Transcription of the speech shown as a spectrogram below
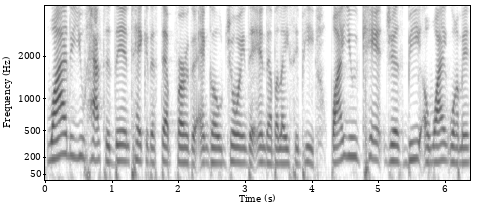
Why do you have to then take it a step further and go join the NAACP. Why you can't just be a white woman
